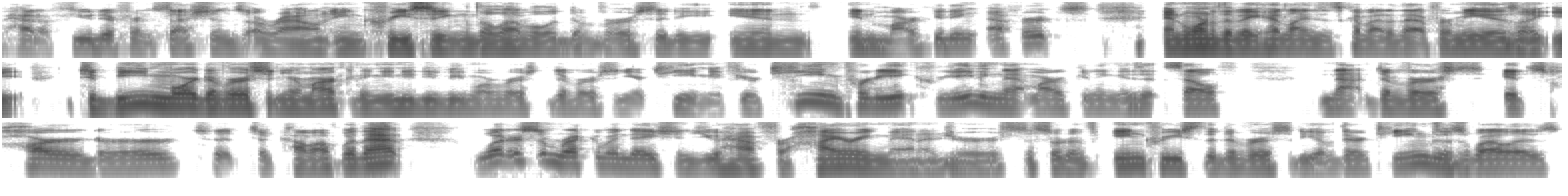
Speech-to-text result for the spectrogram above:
had a few different sessions around increasing the level of diversity in in marketing efforts. And one of the big headlines that's come out of that for me is like you, to be more diverse in your marketing you need to be more diverse, diverse in your team. If your team pre- creating that marketing is itself not diverse it's harder to, to come up with that. What are some recommendations you have for hiring managers to sort of increase the diversity of their teams as well as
